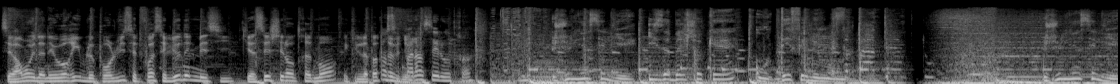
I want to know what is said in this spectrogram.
C'est vraiment une année horrible pour lui. Cette fois c'est Lionel Messi qui a séché l'entraînement et qui ne l'a pas prévenu. pas l'un, c'est l'autre. hein. Julien Cellier, Isabelle Choquet ont défait le monde. Julien Cellier,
